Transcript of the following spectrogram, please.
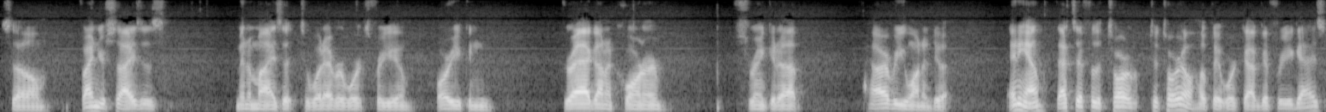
So find your sizes, minimize it to whatever works for you, or you can drag on a corner, shrink it up, however you want to do it. Anyhow, that's it for the tutorial. Hope it worked out good for you guys,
